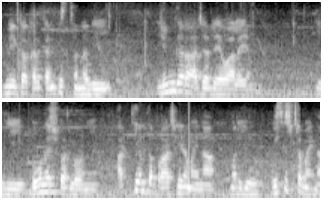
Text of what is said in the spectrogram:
మీకు అక్కడ కనిపిస్తున్నది లింగరాజ దేవాలయం. ఇది భువనేశ్వర్లోని అత్యంత ప్రాచీనమైన మరియు విశిష్టమైన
